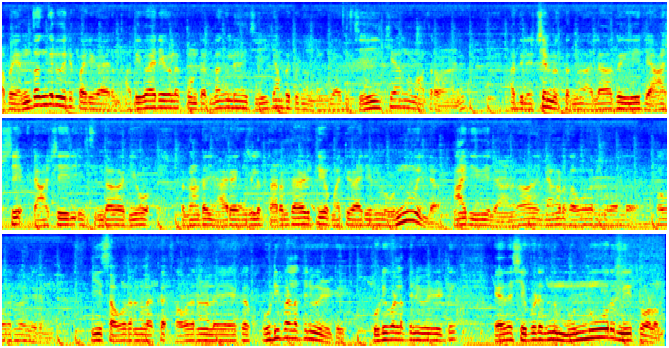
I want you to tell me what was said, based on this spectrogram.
അപ്പോൾ എന്തെങ്കിലും ഒരു പരിഹാരം അധികാരികളെ കൊണ്ട് എന്തെങ്കിലും ചെയ്യിക്കാൻ പറ്റുന്നുണ്ടെങ്കിൽ അത് ചെയ്യിക്കുക എന്ന് മാത്രമാണ് അത് ലക്ഷ്യം വെക്കുന്നത്. അല്ലാതെ ഈ രാഷ്ട്രീയ രാഷ്ട്രീയ ചിന്താഗതിയോ അതുകൊണ്ട് ആരെങ്കിലും തരം താഴ്ത്തിയോ മറ്റു കാര്യങ്ങളോ ഒന്നുമില്ല ആ രീതിയിലാണ്. ഞങ്ങളുടെ സഹോദരങ്ങളുടെ സഹോദരങ്ങൾ വരുന്നത്. ഈ സഹോദരങ്ങളൊക്കെ സഹോദരങ്ങളെയൊക്കെ കുടിവെള്ളത്തിന് വേണ്ടിയിട്ട് കുടിവെള്ളത്തിന് വേണ്ടിയിട്ട് ഏകദേശം ഇവിടെ നിന്ന് മുന്നൂറ് മീറ്ററോളം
